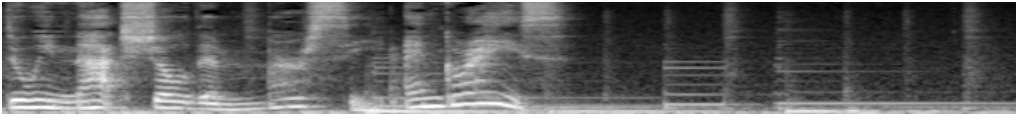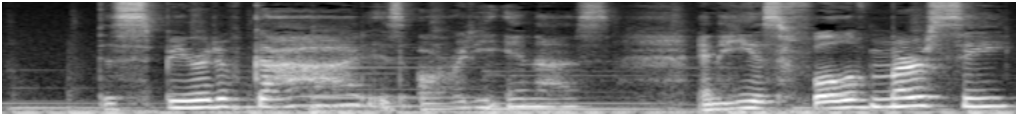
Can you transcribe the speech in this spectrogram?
do we not show them mercy and grace? The spirit of god is already in us and he is full of mercy.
